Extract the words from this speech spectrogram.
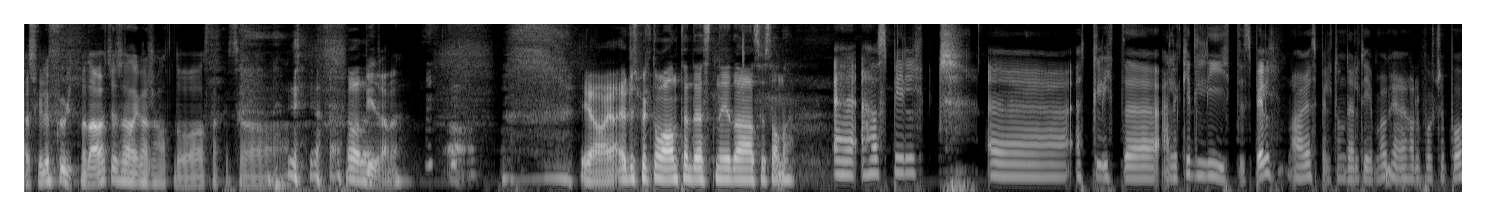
Jeg skulle fulgt med da, vet du, så hadde jeg kanskje hatt noe å snakke til å bidra med. ja, ja. Har du spilt noe annet enn Destiny da, Susanne? Eh, jeg har spilt eh, et lite Eller ikke et lite spill. Nå har jeg spilt en del timer. Jeg holder fortsatt på.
